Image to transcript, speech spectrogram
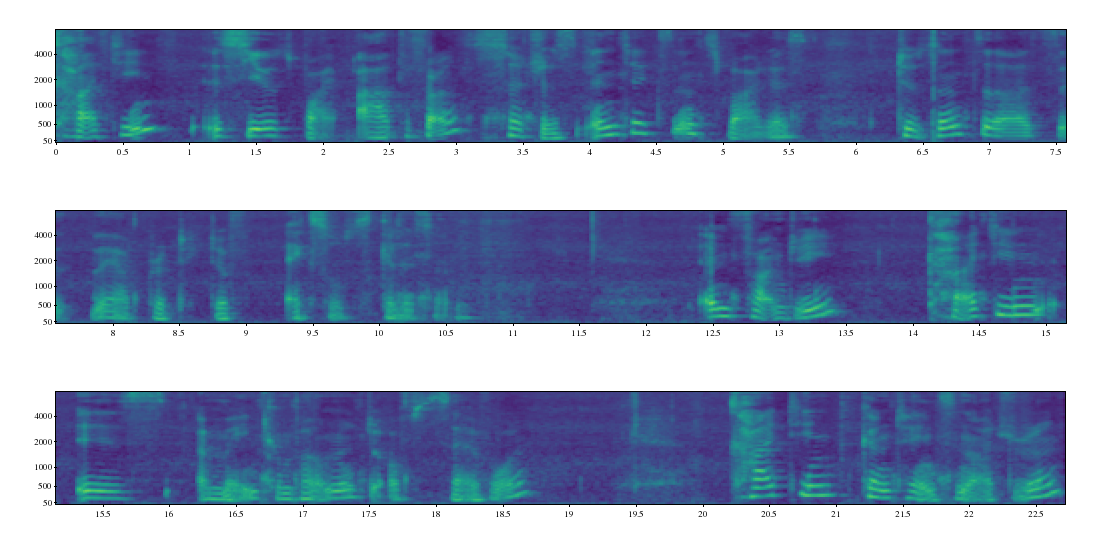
Chitin is used by arthropods such as insects and spiders to synthesize their protective exoskeleton. In fungi, chitin is a main component of cell wall. Chitin contains nitrogen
